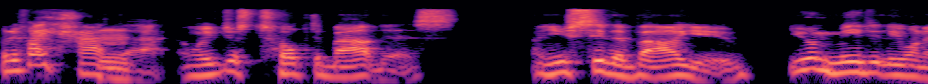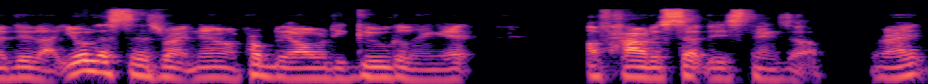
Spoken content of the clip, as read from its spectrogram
But if I had Hmm. that and we've just talked about this and you see the value, you immediately want to do that. Your listeners right now are probably already Googling it of how to set these things up, right?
